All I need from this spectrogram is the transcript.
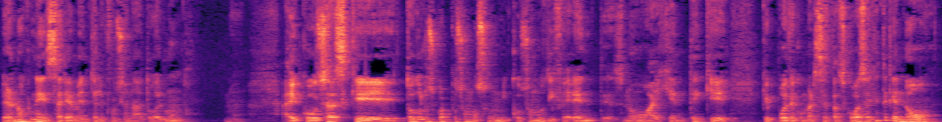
pero no necesariamente le funcionan a todo el mundo. Hay cosas que todos los cuerpos somos únicos, somos diferentes, ¿no? Hay gente que, que puede comer ciertas cosas, hay gente que no.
